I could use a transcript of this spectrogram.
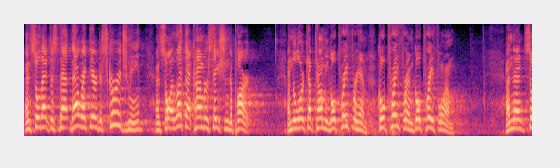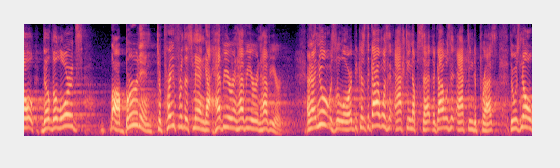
And so that, just, that, that right there discouraged me. And so I let that conversation depart. And the Lord kept telling me, Go pray for him. Go pray for him. Go pray for him. And then so the, the Lord's uh, burden to pray for this man got heavier and heavier and heavier. And I knew it was the Lord because the guy wasn't acting upset. The guy wasn't acting depressed. There was no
